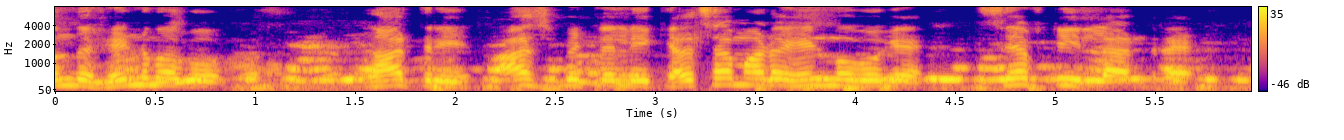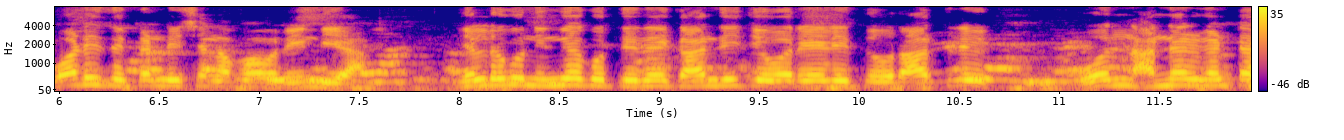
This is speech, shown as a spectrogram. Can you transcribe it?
ಒಂದು ಹೆಣ್ಮಗು ರಾತ್ರಿ ಹಾಸ್ಪಿಟ್ಲಲ್ಲಿ ಕೆಲಸ ಮಾಡೋ ಹೆಣ್ಮಗುಗೆ ಸೇಫ್ಟಿ ಇಲ್ಲ ಅಂದರೆ what is the condition of our India ಎಲ್ರಿಗೂ ನಿಮಗೆ ಗೊತ್ತಿದೆ ಗಾಂಧೀಜಿಯವರು ಹೇಳಿದ್ದು ರಾತ್ರಿ ಒಂದು ಹನ್ನೆರಡು ಗಂಟೆ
